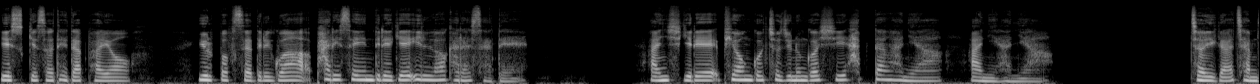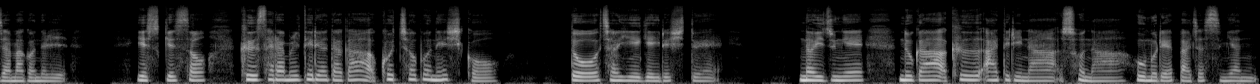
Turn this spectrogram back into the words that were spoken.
예수께서 대답하여 율법사들과 바리새인들에게 일러 가라사대 안식일에 병 고쳐 주는 것이 합당하냐 아니하냐 저희가 잠잠하거늘 예수께서 그 사람을 데려다가 고쳐 보내시고 또 저희에게 이르시되 너희 중에 누가 그 아들이나 소나 우물에 빠졌으면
